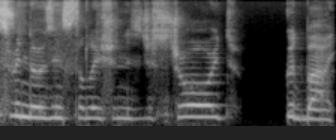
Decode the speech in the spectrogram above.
This Windows installation is destroyed. Goodbye.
